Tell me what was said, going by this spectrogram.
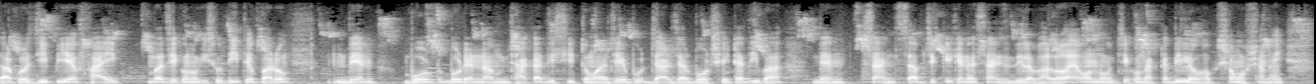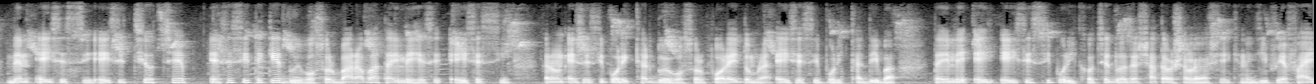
তারপর জিপিএ ফাইভ বা যে কোনো কিছু দিতে পারো। দেন বোর্ড বোর্ডের নাম ঢাকা দিছি, তোমার যে যার যার বোর্ড সেটা দিবা। দেন সায়েন্স সাবজেক্ট এখানে সায়েন্স দিলে ভালো হয়, অন্য যে কোনো একটা দিলেও হবে, সমস্যা নাই। দেন এইচএসসি এইচএসসি হচ্ছে এসএসসি থেকে দুই বছর বাড়াবা, তাইলে এইচএসসি কারণ এসএসসি পরীক্ষার দুই বছর পরেই তোমরা এইচএসসি পরীক্ষা দিবা। তাইলে এই এইচএসসি পরীক্ষা হচ্ছে দু হাজার সতেরো সালে আসে। এখানে GPA five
